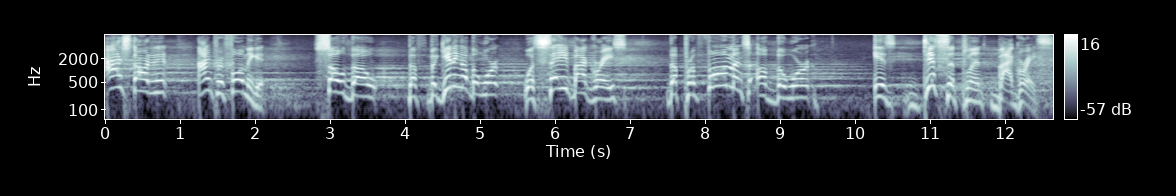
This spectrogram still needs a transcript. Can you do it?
I started it, I'm performing it. So, though the beginning of the work was saved by grace, the performance of the work is disciplined by grace.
